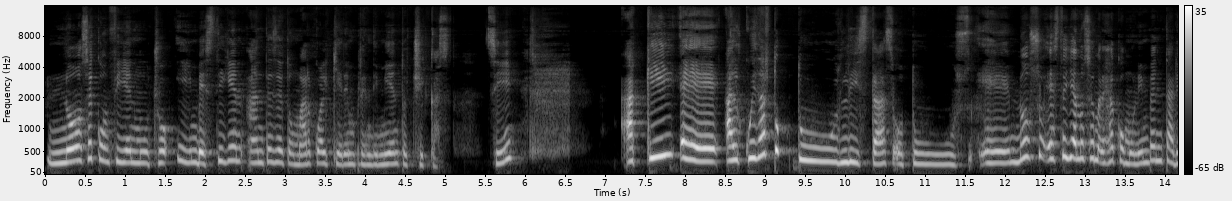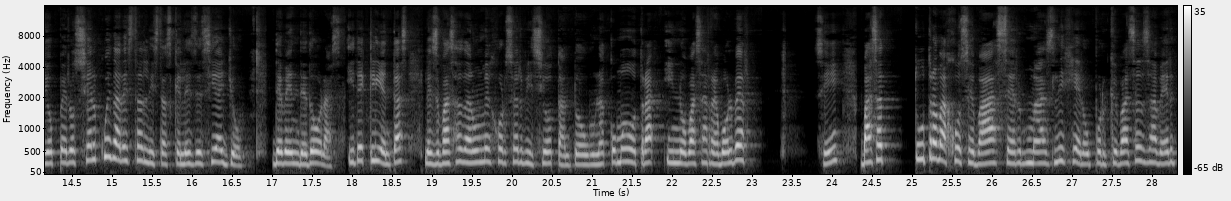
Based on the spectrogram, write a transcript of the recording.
no se confíen mucho e investiguen antes de tomar cualquier emprendimiento, chicas. ¿Sí? Aquí, eh, al cuidar tus listas o tus... Eh, no, este ya no se maneja como un inventario, pero sí al cuidar estas listas que les decía yo, de vendedoras y de clientas, les vas a dar un mejor servicio tanto a una como a otra y no vas a revolver. ¿Sí? Vas a... Tu trabajo se va a hacer más ligero porque vas a saber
